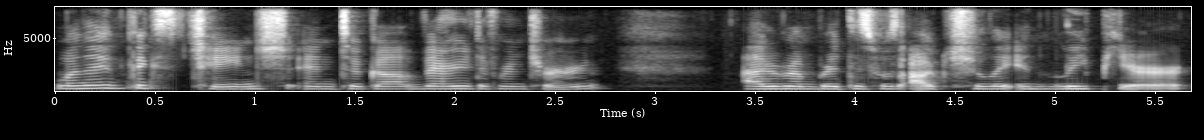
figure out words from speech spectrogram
one day things changed and took a very different turn. I remember this was actually in leap year,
